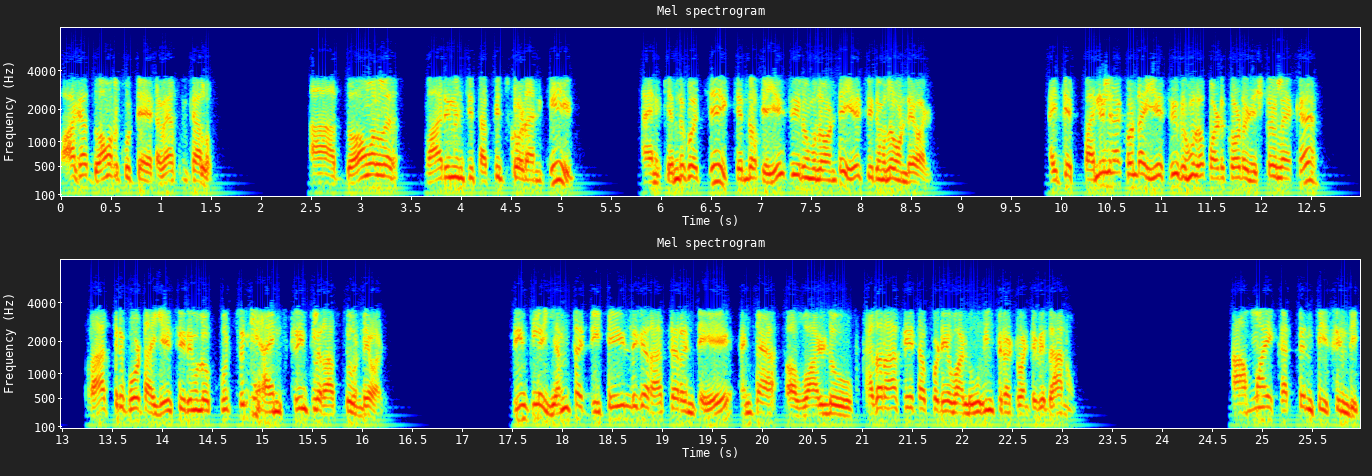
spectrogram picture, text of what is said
బాగా దోమలు కుట్టాయట వేసవికాలం. ఆ దోమల వారి నుంచి తప్పించుకోవడానికి ఆయన కిందకు వచ్చి కింద ఒక ఏసీ రూమ్లో ఉంటే ఏసీ రూమ్లో ఉండేవాళ్ళు. అయితే పని లేకుండా ఏసీ రూమ్లో పడుకోవడం ఇష్టం లేక రాత్రిపూట ఆ ఏసీ రూమ్లో కూర్చుని ఆయన స్క్రీన్ ప్లే రాస్తూ ఉండేవాడు. దీంట్లో ఎంత డీటెయిల్డ్గా రాశారంటే అంటే వాళ్ళు కథ రాసేటప్పుడే వాళ్ళు ఊహించినటువంటి విధానం. ఆ అమ్మాయి కట్టెను తీసింది.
